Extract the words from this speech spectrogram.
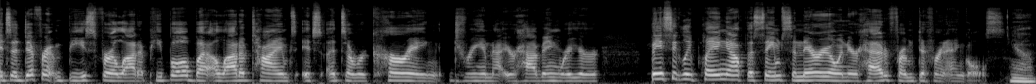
it's a different beast for a lot of people, but a lot of times it's it's a recurring dream that you're having where you're basically playing out the same scenario in your head from different angles. Yeah.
